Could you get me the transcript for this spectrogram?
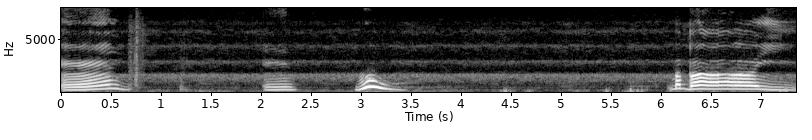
and and woo bye bye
